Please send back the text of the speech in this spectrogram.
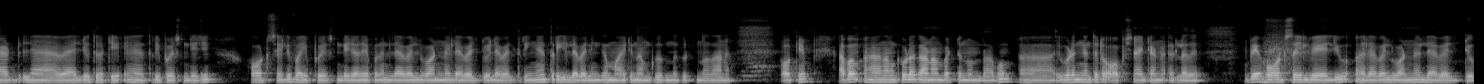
add value thirty three percentage hot sale five percentage അതേപോലെ തന്നെ level one level two level three ഇങ്ങനെ ത്രീ ലെവലിംഗുമായിട്ട് നമുക്ക് ഇന്ന് കിട്ടുന്നതാണ്. ഓക്കെ അപ്പം നമുക്കിവിടെ കാണാൻ പറ്റുന്നുണ്ടാകും. ഇവിടെ ഇങ്ങനത്തെ ഒരു ഓപ്ഷൻ ആയിട്ടാണ് ഉള്ളത്. ഇപ്പോൾ hot sale value level one level two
